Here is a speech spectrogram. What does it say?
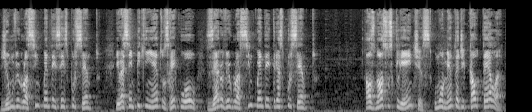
de 1,56% e o S&P 500 recuou 0,53%. Aos nossos clientes, o momento é de cautela,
